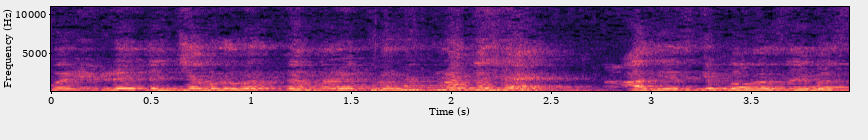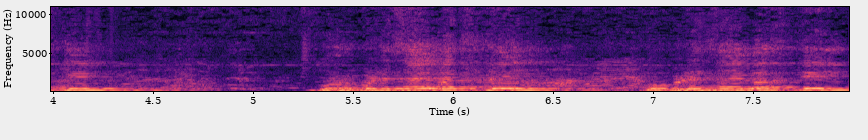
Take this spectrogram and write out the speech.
पलीकडे त्यांच्या बरोबर करणारे प्रमुख लोक जे आहेत आज एस के पवार साहेब असतील घोरपडे साहेब असतील भोपडे साहेब असतील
